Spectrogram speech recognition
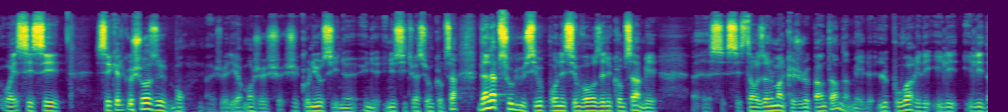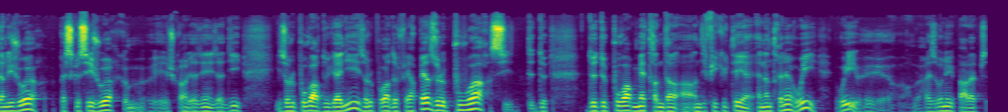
ouais, c'est- c'est quelque chose, bon, je vais dire, moi j'ai connu aussi une, situation comme ça. Dans l'absolu, si vous prenez, si vous raisonnez comme ça, mais euh, c'est un raisonnement que je ne veux pas entendre, mais le, pouvoir, il est, dans les joueurs. Parce que ces joueurs, comme et je crois qu'il a dit, ils ont le pouvoir de gagner, ils ont le pouvoir de faire perdre, ils ont le pouvoir de, pouvoir mettre en, difficulté un, un entraîneur. Oui, oui, euh, on va raisonner par l'abs-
